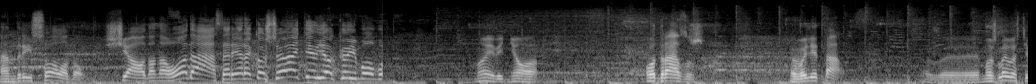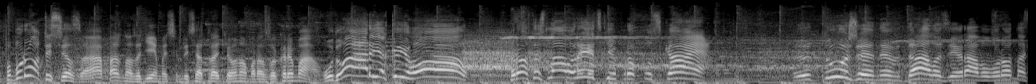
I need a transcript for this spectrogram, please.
Андрій Солодов. Ще одна нагода. Серія рикошетів, який момент. Ну і від нього одразу ж вилітав з можливості поборотися за певно за діями 73-го номера. Зокрема, удар, який гол! Ростислав Рицький пропускає. Дуже невдало зіграв у воротах.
